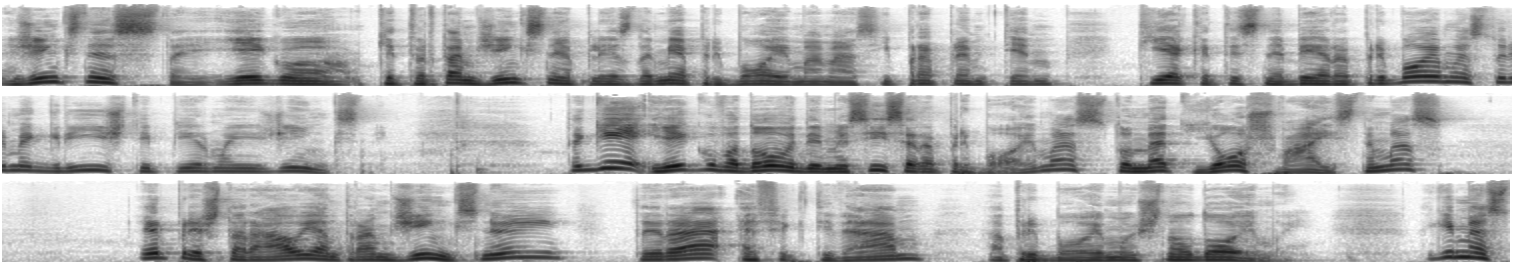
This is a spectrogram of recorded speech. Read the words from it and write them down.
žingsnis, tai jeigu ketvirtam žingsnė plėsdami apribojimą mes jį praplėmtėm tiek, kad jis nebėra apribojimas, turime grįžti į pirmąjį žingsnį. Taigi, jeigu vadovo dėmesys yra pribojimas, tuomet jo švaistimas ir prieštarauja antram žingsniui, tai yra efektyviam apribojimo išnaudojimui. Taigi mes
